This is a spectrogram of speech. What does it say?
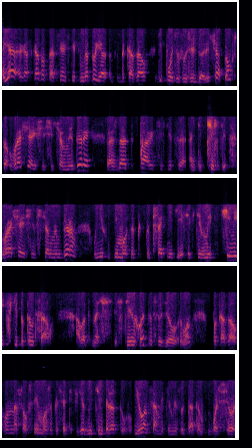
Я рассказывал, что в 1973 году я доказал гипотезу Зельдовича о том, что вращающиеся черные дыры рождают пары частиц античастиц. Вращающимся черным дырам у них им можно приписать некий эффективный химический потенциал. А вот значит, Стивен Хокинг что сделал? Он показал, он нашел, что им можно присвоить эффективную температуру. И он сам этим результатом больше всего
